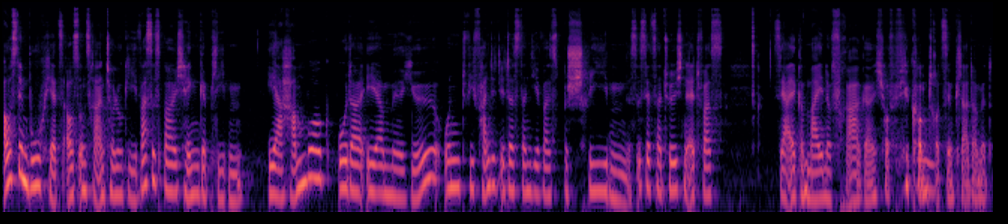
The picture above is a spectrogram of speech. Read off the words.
Aus dem Buch jetzt, aus unserer Anthologie, was ist bei euch hängen geblieben? Eher Hamburg oder eher Milieu und wie fandet ihr das dann jeweils beschrieben? Das ist jetzt natürlich eine etwas sehr allgemeine Frage. Ich hoffe, wir kommen mhm. trotzdem klar damit.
